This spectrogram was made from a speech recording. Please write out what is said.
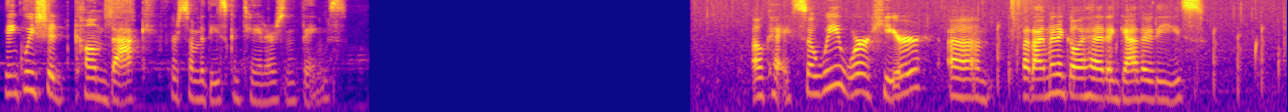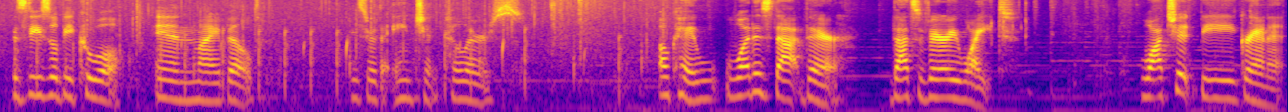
I think we should come back for some of these containers and things. Okay, so we were here, um, but I'm going to go ahead and gather these. Because these will be cool in my build. These are the ancient pillars. Okay, what is that there? That's very white. Watch it be granite.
